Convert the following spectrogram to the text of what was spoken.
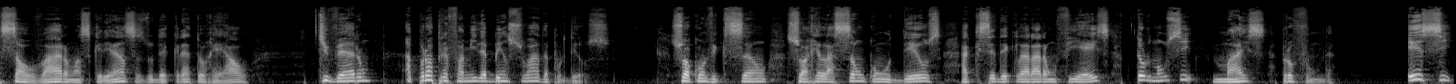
salvaram as crianças do decreto real tiveram a própria família abençoada por Deus. Sua convicção, sua relação com o Deus a que se declararam fiéis tornou-se mais profunda. Esse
